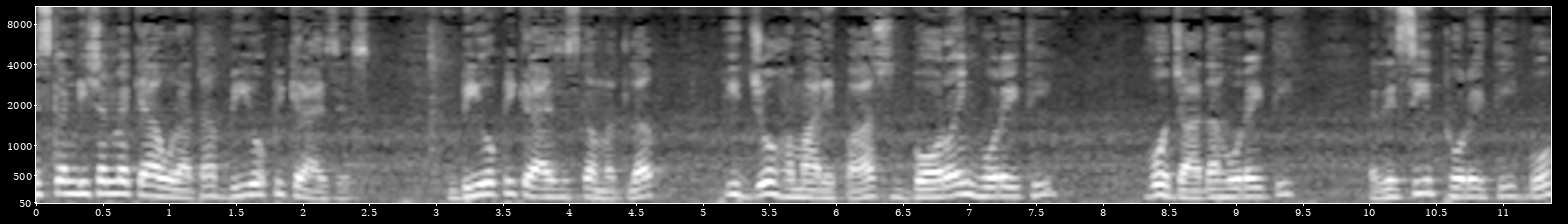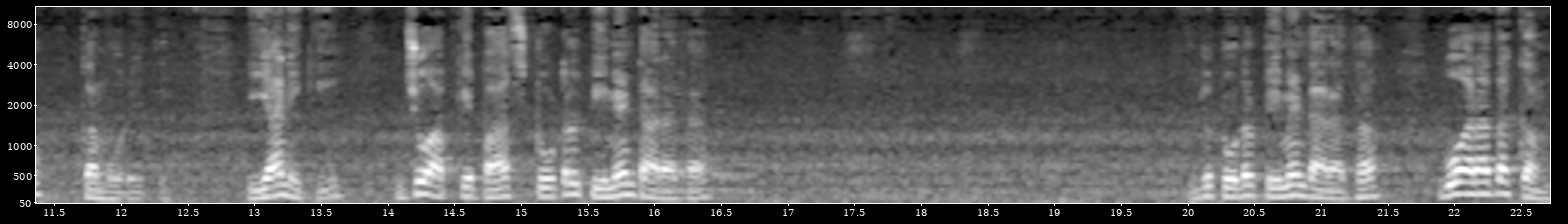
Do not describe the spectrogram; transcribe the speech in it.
इस कंडीशन में क्या हो रहा था? बीओपी क्राइसिस बीओपी क्राइसिस का मतलब कि जो हमारे पास बोरोइंग हो रही थी, वो ज़्यादा हो रही थी रिसीप्ट हो रही थी, वो कम हो रही थी। यानी कि जो आपके पास टोटल पेमेंट आ रहा था, जो टोटल पेमेंट आ रहा था, वो आ रहा था कम।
